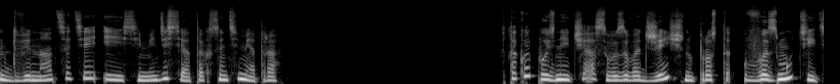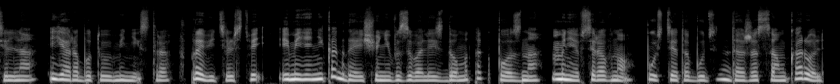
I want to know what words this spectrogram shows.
12,7 сантиметра. В такой поздний час вызывать женщину просто возмутительно. Я работаю у министра, в правительстве, и меня никогда еще не вызывали из дома так поздно. Мне все равно, пусть это будет даже сам король.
